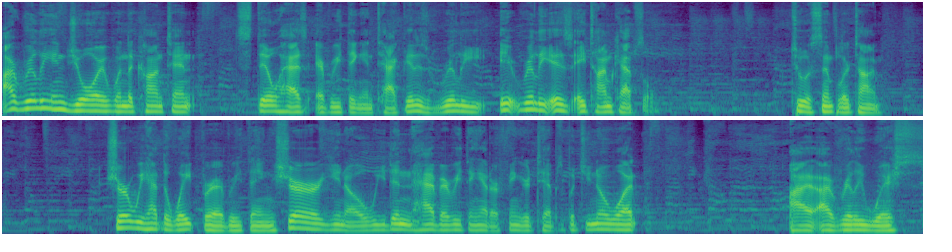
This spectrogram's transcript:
I really enjoy when the content still has everything intact. It is really, it really is a time capsule to a simpler time. Sure, we had to wait for everything. Sure, you know, we didn't have everything at our fingertips, but you know what? I, I really wish,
